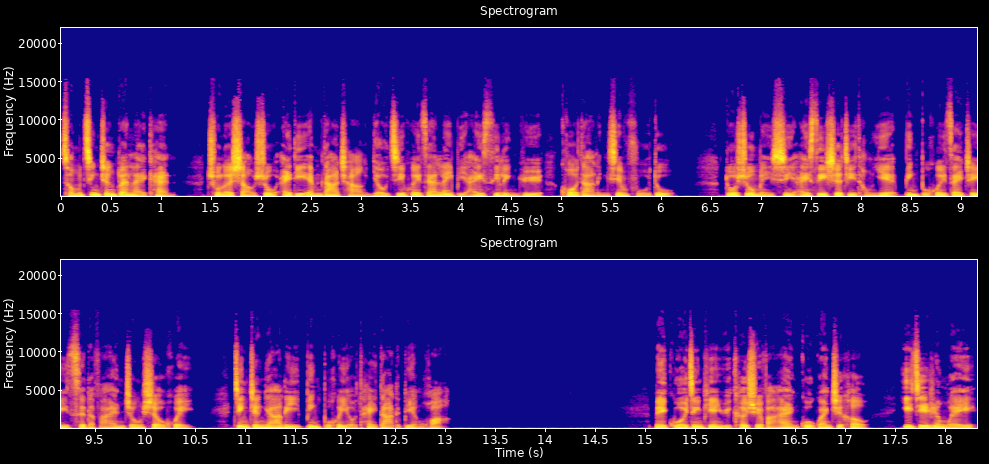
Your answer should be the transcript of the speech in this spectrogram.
从竞争端来看，除了少数 IDM 大厂有机会在类比 IC 领域扩大领先幅度，多数美系 IC 设计同业并不会在这一次的法案中受惠，竞争压力并不会有太大的变化。美国晶片与科学法案过关之后，业界认为，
